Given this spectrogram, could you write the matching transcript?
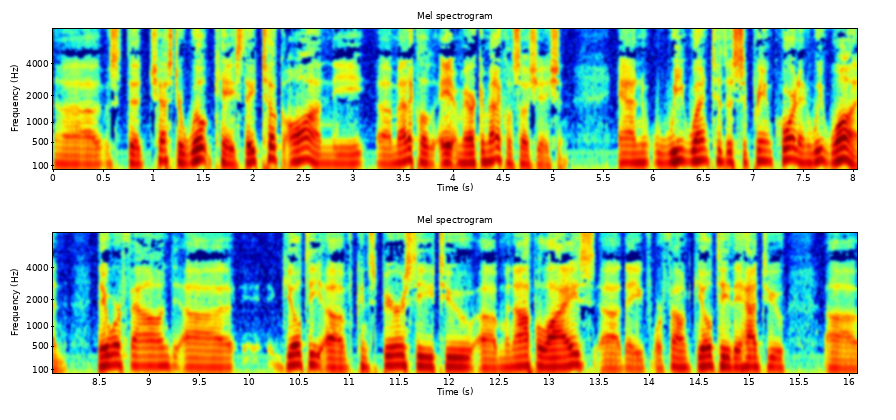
Uh, it was the Chester Wilk case. They took on the uh, medical American Medical Association, and we went to the Supreme Court and we won. They were found uh, guilty of conspiracy to uh, monopolize. Uh, they were found guilty. They had to. Uh,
